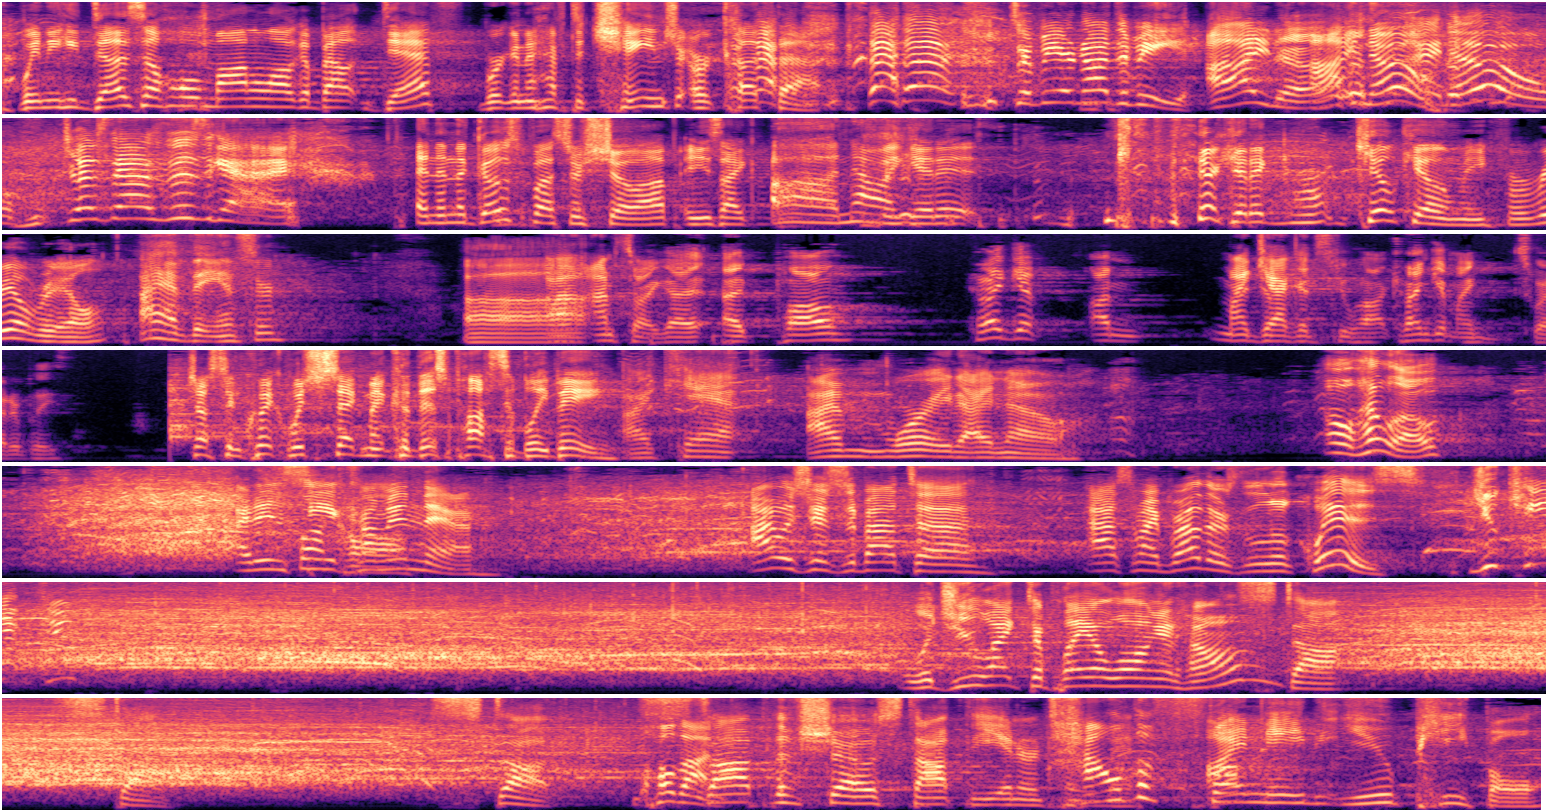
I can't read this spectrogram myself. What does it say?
When he does a whole monologue about death, we're gonna have to change or cut that. to be or not to be? I know. I know. I know. Just ask this guy. And then the Ghostbusters show up, and he's like, "Ah, now I get it. They're gonna kill kill me for real, real." I have the answer. Uh, I'm sorry, guy. Uh, Paul, can I get? I'm my jacket's too hot. Can I get my sweater, please? Justin, quick, which segment could this possibly be? I can't. I'm worried I know. Oh, hello. I didn't see Fuck it come off. in there. I was just about to ask my brothers a little quiz. You can't do. Would you like to play along at home? Stop. Stop. Stop. Hold on. Stop the show. Stop the entertainment. How the fuck- I need you people.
